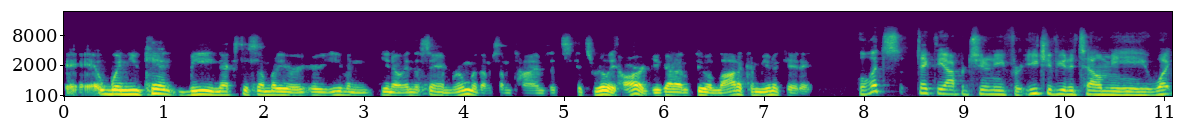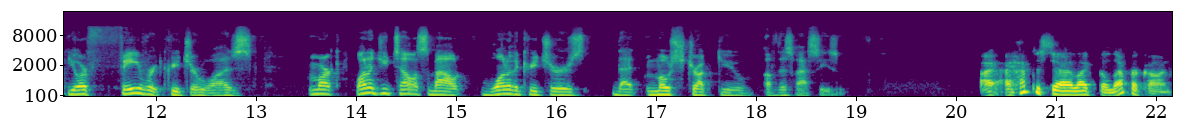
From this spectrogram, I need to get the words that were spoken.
Eh, when you can't be next to somebody or, or even you know in the same room with them sometimes it's it's really hard. You got to do a lot of communicating. Well let's take the opportunity for each of you to tell me what your favorite creature was. Mark why don't you tell us about one of the creatures that most struck you of this last season? I, I have to say I like the Leprechaun.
